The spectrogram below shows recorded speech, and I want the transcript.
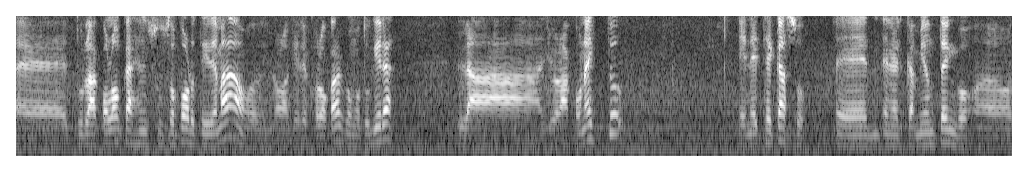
Eh, tú la colocas en su soporte y demás, o no la quieres colocar como tú quieras. La, yo la conecto. En este caso, en el camión tengo eh,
